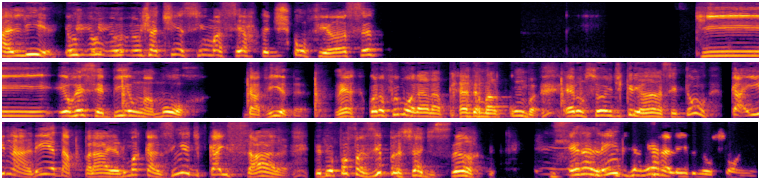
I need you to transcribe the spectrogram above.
Ali, eu, eu, eu já tinha assim, uma certa desconfiança que eu recebia um amor da vida, né? Quando eu fui morar na Praia da Macumba, era um sonho de criança. Então, cair na areia da praia, numa casinha de caiçara, entendeu? Para fazer pranchar de surf, era além, já era além do meu sonho,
